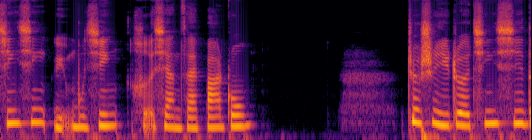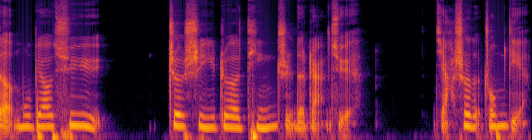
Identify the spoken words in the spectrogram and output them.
金星与木星合相在八宫，这是一个清晰的目标区域，这是一个停止的感觉。假设的终点，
